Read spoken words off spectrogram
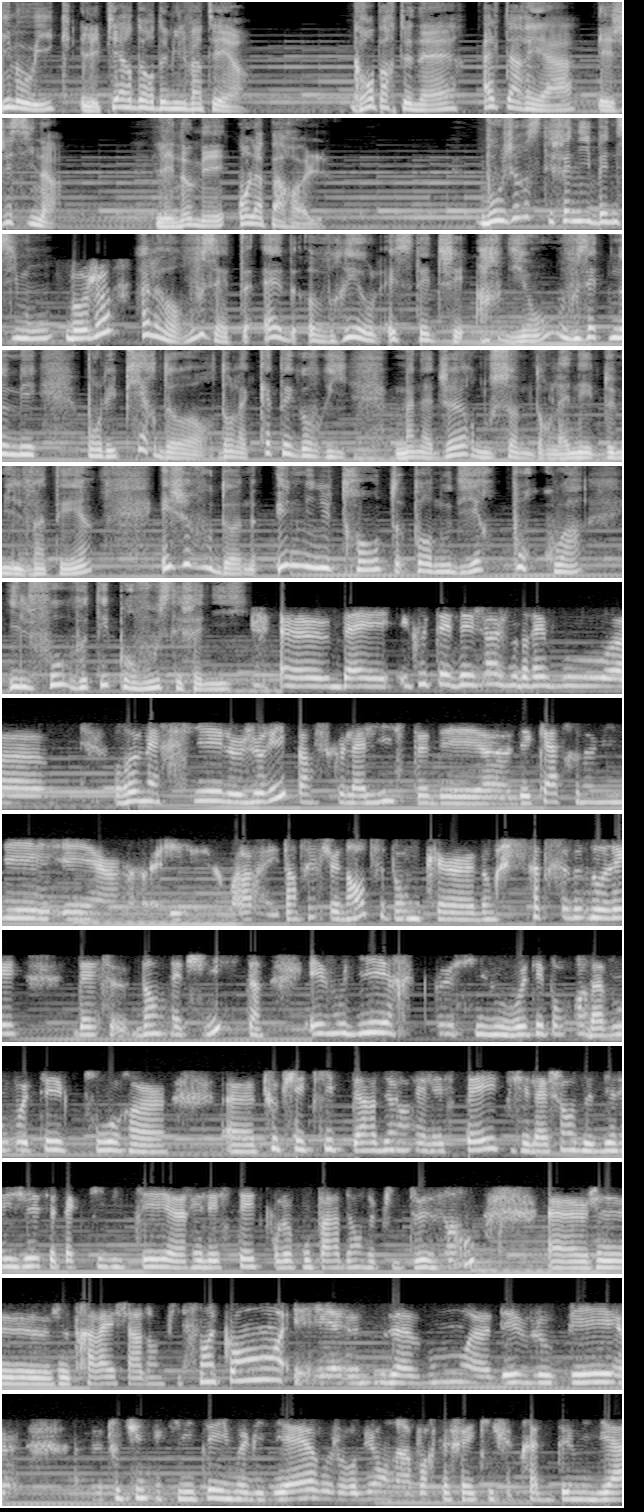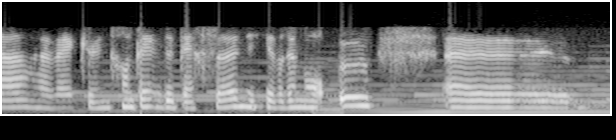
Imoic, les Pierres d'Or 2021. Grand partenaire, Altarea et Gessina. Les nommés ont la parole. Bonjour Stéphanie Ben Simon. Bonjour. Alors, vous êtes Head of Real Estate chez Ardian. Vous êtes nommé pour les Pierres d'Or dans la catégorie Manager. Nous sommes dans l'année 2021. Et je vous donne une minute trente pour nous dire pourquoi il faut voter pour vous, Stéphanie. Euh, ben, écoutez, déjà, je voudrais vous euh, remercier le jury parce que la liste des, euh, des quatre nominés est, euh, est, voilà, est impressionnante. Donc, euh, donc, je suis très, très honorée d'être dans cette liste et vous dire si vous votez pour moi, bah, vous votez pour euh, euh, toute l'équipe d'Ardian Real Estate. J'ai la chance de diriger cette activité euh, Real Estate pour le groupe Ardian depuis deux ans. Je, travaille chez Ardian depuis cinq ans et nous avons développé toute une activité immobilière. Aujourd'hui, on a un portefeuille qui fait près de 2 milliards avec une trentaine de personnes et c'est vraiment eux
